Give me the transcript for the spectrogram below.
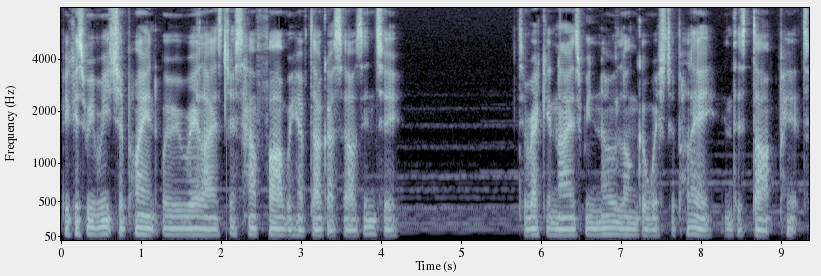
because we reach a point where we realize just how far we have dug ourselves into. To recognize we no longer wish to play in this dark pit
